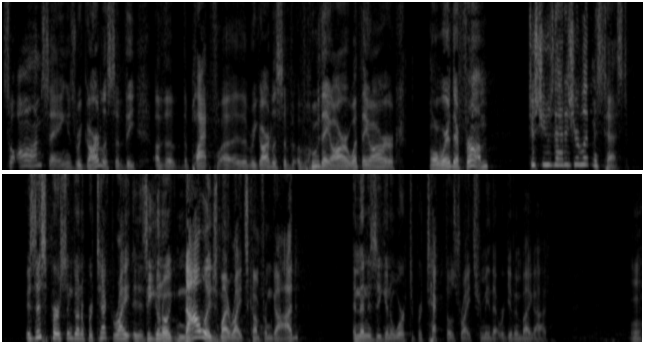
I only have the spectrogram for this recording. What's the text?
So all I'm saying is, regardless of the of the the platform, uh, regardless of, of who they are or what they are or or where they're from, just use that as your litmus test. Is this person going to protect right? Is he going to acknowledge my rights come from God? And then is he going to work to protect those rights for me that were given by God? Mm.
